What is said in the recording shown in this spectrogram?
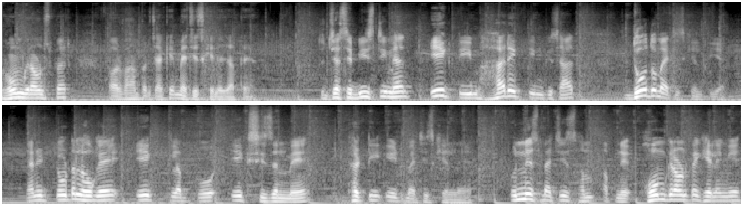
होम ग्राउंड्स पर और वहाँ पर जाके मैचेस खेले जाते हैं। तो जैसे 20 टीम है, एक टीम हर एक टीम के साथ दो दो मैचेस खेलती है। यानी टोटल हो गए एक क्लब को एक सीज़न में 38 मैचेस खेलने हैं। 19 मैचेस हम अपने होम ग्राउंड पे खेलेंगे।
